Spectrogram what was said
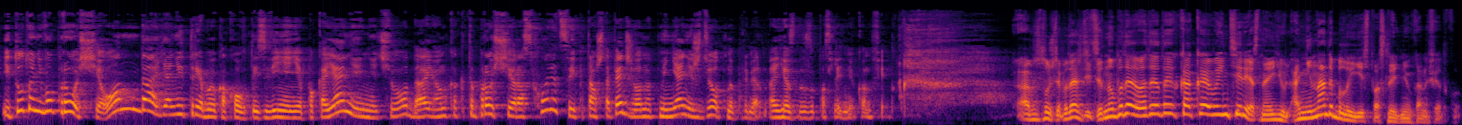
И тут у него проще. Он, да, я не требую какого-то извинения, покаяния, ничего, да, и он как-то проще расходится, и потому что, опять же, он от меня не ждет, например, наезда за последнюю конфетку. А, слушайте, подождите, ну вот это какая вы интересная, Юль. А не надо было есть последнюю конфетку?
